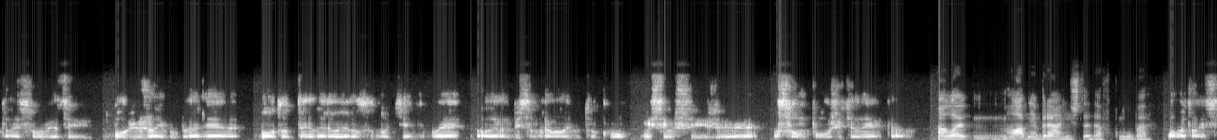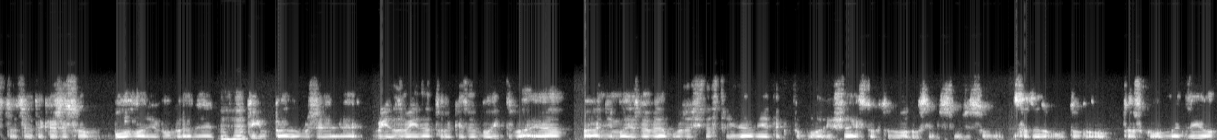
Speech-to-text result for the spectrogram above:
momentálne som viacej bol využívaný v obrane, bolo to trénerové rozhodnutie, nie moje, ale by som hral aj útoku. Myslím si, že som použiteľný aj tam ale hlavne brániš teda v klube. Momentálne situácia je taká, že som bol hlavne v obrane, uh-huh. tým pádom, že viac menej na to, keď sme boli dvaja a nemali sme veľa možností na striedanie, tak to bolo riešenie z tohto dôvodu si myslím, že som sa ten útok trošku obmedzil e,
